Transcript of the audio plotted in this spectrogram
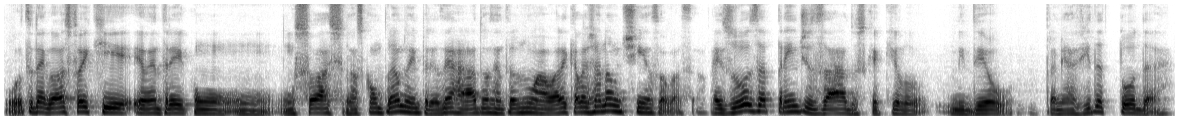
O outro negócio foi que eu entrei com um, um sócio, nós compramos a empresa errada, nós entramos numa hora que ela já não tinha salvação. Mas os aprendizados que aquilo me deu para minha vida toda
